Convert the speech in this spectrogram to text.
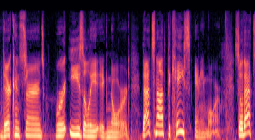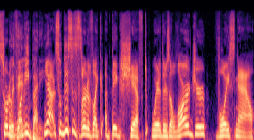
their concerns were easily ignored. That's not the case anymore. So that's sort of With one- anybody. Yeah. So this is sort of like a big shift where there's a larger voice now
